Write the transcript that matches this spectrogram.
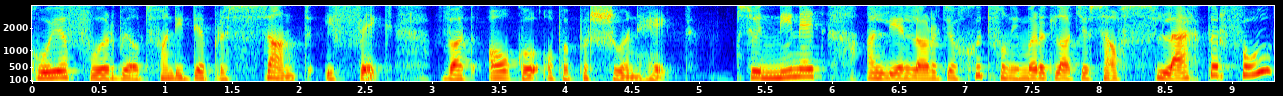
goeie voorbeeld van die depressant effek wat alkohol op 'n persoon het. So nie net alleen laat dit jou goed voel nie, maar dit laat jou self slegter voel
